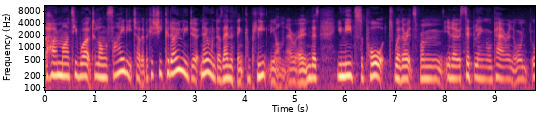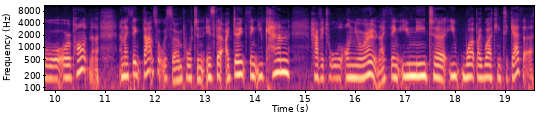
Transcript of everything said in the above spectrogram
her and Marty worked alongside each other because she could only do it. No one does anything completely on their own. There's You need support, whether it's from, you know, a sibling or a parent or, or, or a partner. And I think that's what was so important is that I don't think you can have it all on your own. I think you need to you work by working together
